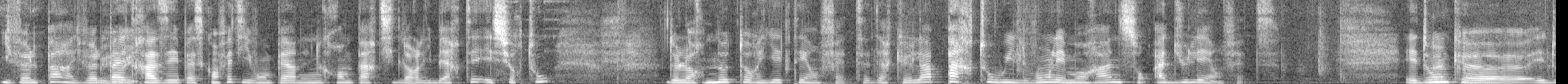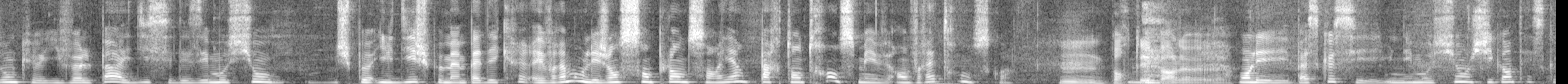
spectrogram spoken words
ils veulent pas, ils veulent Mais pas oui. être rasés parce qu'en fait ils vont perdre une grande partie de leur liberté et surtout de leur notoriété en fait. C'est-à-dire que là, partout où ils vont, les Moranes sont adulés en fait. Et donc, euh, et donc euh, ils veulent pas. Il dit c'est des émotions. Je peux, il dit je peux même pas décrire. Et vraiment, les gens sans plante, sans rien, partent en transe, mais en vraie transe quoi. Hmm, porté par le. On les, parce que c'est une émotion gigantesque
